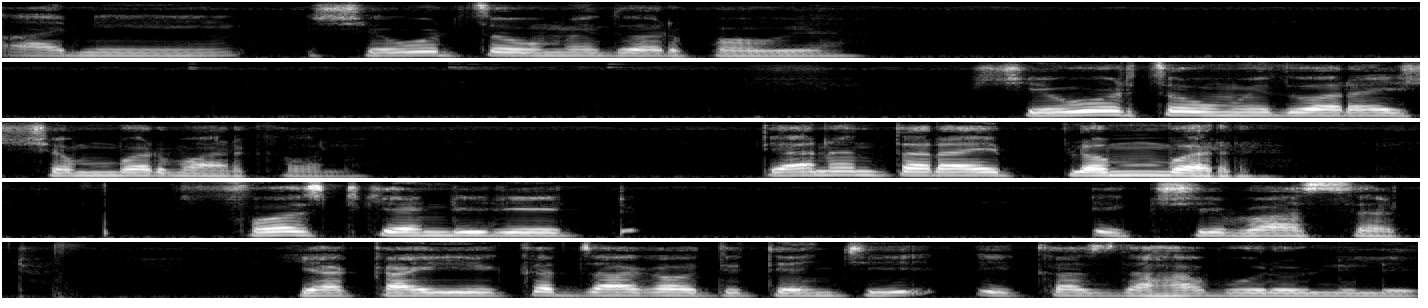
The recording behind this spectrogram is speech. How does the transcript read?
आणि शेवटचा उमेदवार पाहूया. शेवटचा उमेदवार आहे शंभर मार्कावाला. त्यानंतर आहे प्लंबर. फर्स्ट कॅन्डिडेट एकशे बासष्ट. या काही एकच जागा होते त्यांचे एकाच दहा बोलवलेले.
